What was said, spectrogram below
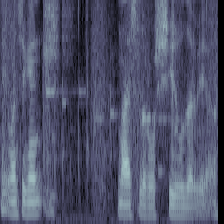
Hey, once again, nice little shield over here.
